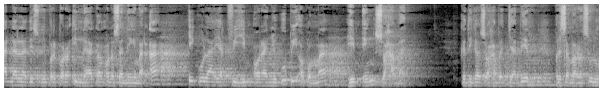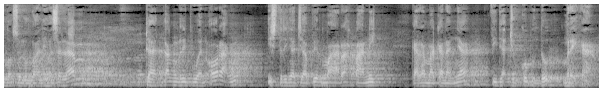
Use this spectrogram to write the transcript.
Annalladhi suni perkara indah kang ono sandingi mar'ah Iku layak fihim orang nyukupi apa ma him ing sahabat. Ketika sahabat Jabir bersama Rasulullah Sallallahu Alaihi Wasallam datang ribuan orang, istrinya Jabir marah panik karena makanannya tidak cukup untuk mereka.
